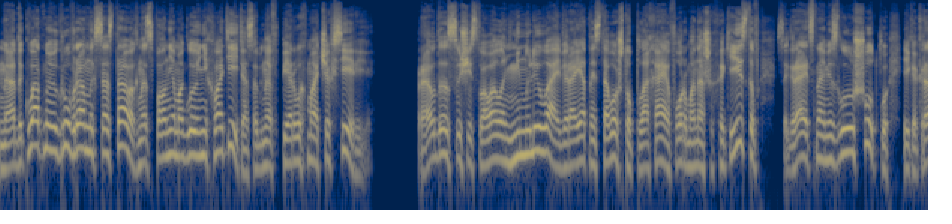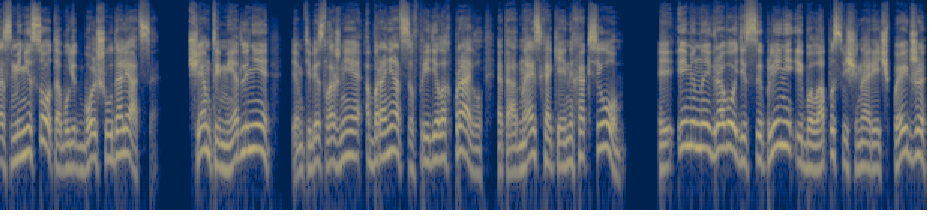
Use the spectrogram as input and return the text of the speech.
На адекватную игру в равных составах нас вполне могло и не хватить, особенно в первых матчах серии. Правда, существовала не нулевая вероятность того, что плохая форма наших хоккеистов сыграет с нами злую шутку, и как раз Миннесота будет больше удаляться. Чем ты медленнее, тем тебе сложнее обороняться в пределах правил. Это одна из хоккейных аксиом. И именно игровой дисциплине и была посвящена речь Пейджа,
